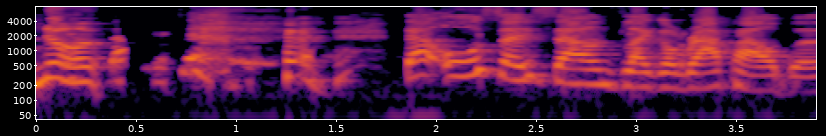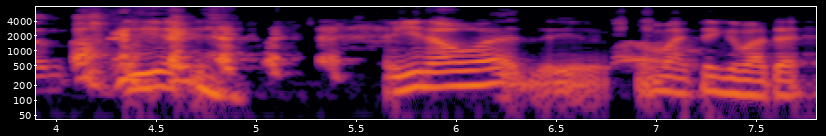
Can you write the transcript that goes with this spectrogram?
no. that also sounds like a rap album. yeah. You know what? I might think about that.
